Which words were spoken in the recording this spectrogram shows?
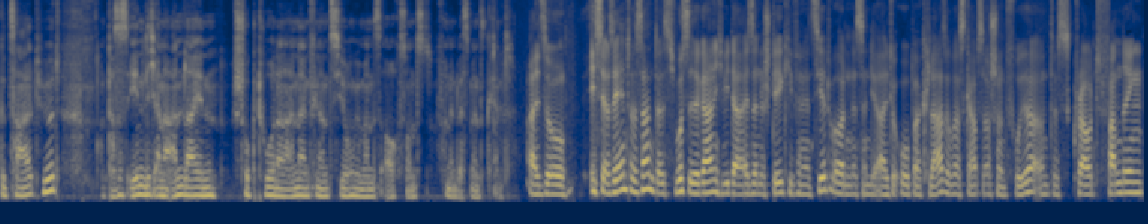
gezahlt wird. Und das ist ähnlich einer Anleihenstruktur oder einer Anleihenfinanzierung, wie man es auch sonst von Investments kennt. Also ist ja sehr interessant. Ich wusste gar nicht, wie der Eiserne Steg hier finanziert worden ist in die alte Oper. Klar, sowas gab es auch schon früher. Und das Crowdfunding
